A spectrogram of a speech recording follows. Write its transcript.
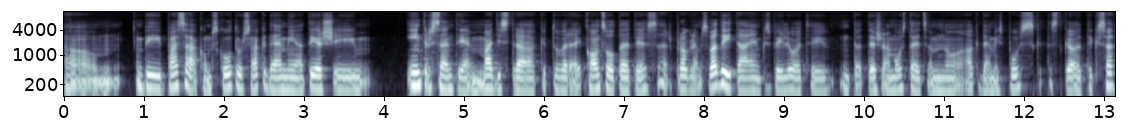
um, bija pasākums Kultūras akadēmijā tieši interesantiem maģistrā, ka tu varēji konsultēties ar programmas vadītājiem, kas bija ļoti tiešām uzteicami no akadēmijas puses, ka tas tika sa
